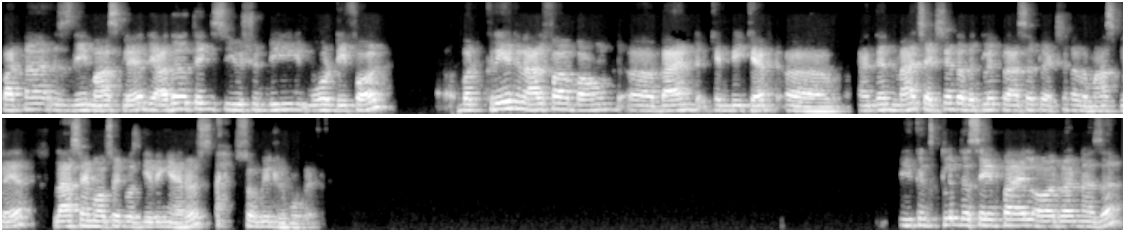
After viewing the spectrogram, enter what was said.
Patna is the mask layer. The other things you should be more default but create an alpha bound uh, band can be kept uh, and then match extent of the clip raster to extent of the mask layer. Last time also it was giving errors, so we'll remove it. You can clip the save file or run as a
